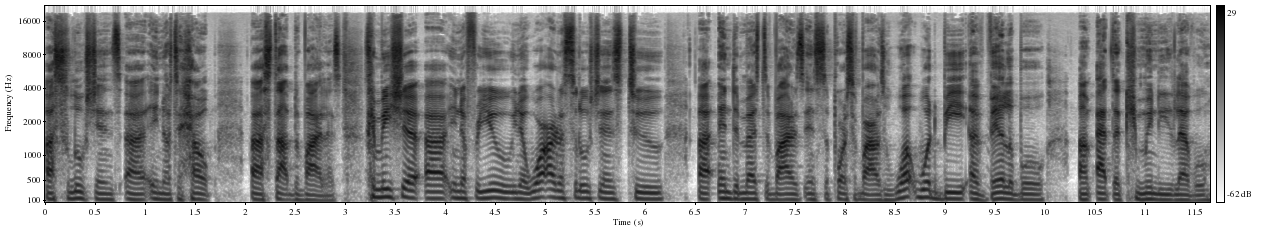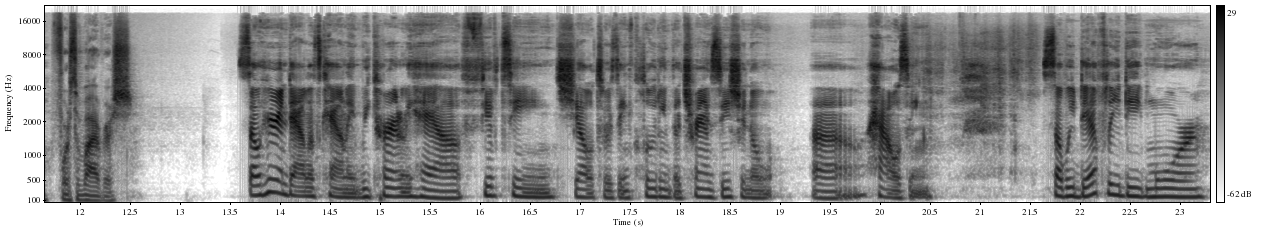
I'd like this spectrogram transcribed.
uh, solutions, uh, you know, to help uh, stop the violence. Kamisha, uh, you know, for you, you know, what are the solutions to uh, end domestic violence and support survivors? What would be available um, at the community level for survivors? So here in Dallas County, we currently have 15 shelters, including the transitional uh, housing. So we definitely need more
